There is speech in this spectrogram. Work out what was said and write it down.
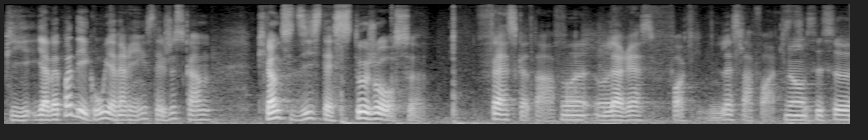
Puis il n'y avait pas d'ego, il n'y avait rien. C'était juste comme. Puis comme tu dis, c'était toujours ça. Fais ce que tu as à faire. Ouais, ouais. Le reste, fuck, laisse-la faire. Non, c'est ça.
